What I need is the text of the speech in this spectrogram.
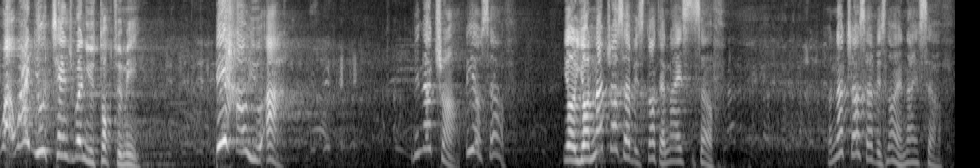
Why, why do you change when you talk to me? Be how you are. Be natural. Be yourself. Your, your natural self is not a nice self. Your natural self is not a nice self.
